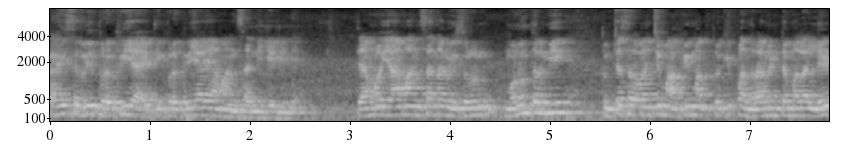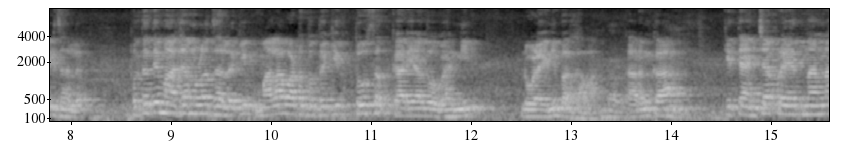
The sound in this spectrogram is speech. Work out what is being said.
काही सगळी प्रक्रिया आहे ती प्रक्रिया या माणसांनी केलेली आहे. त्यामुळे या माणसांना विसरून म्हणून तर मी तुमच्या सर्वांची माफी मागतो की पंधरा मिनटं मला लेट झालं. फक्त ते माझ्यामुळं झालं की मला वाटत होतं की तो सत्कार या दोघांनी डोळ्यांनी बघावा. कारण का? की त्यांच्या प्रयत्नांना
